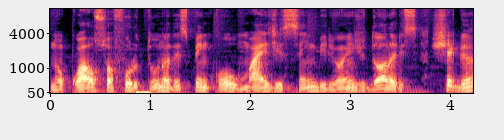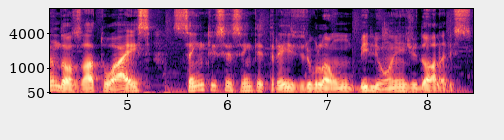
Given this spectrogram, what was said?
no qual sua fortuna despencou mais de 100 bilhões de dólares, chegando aos atuais 163,1 bilhões de dólares.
